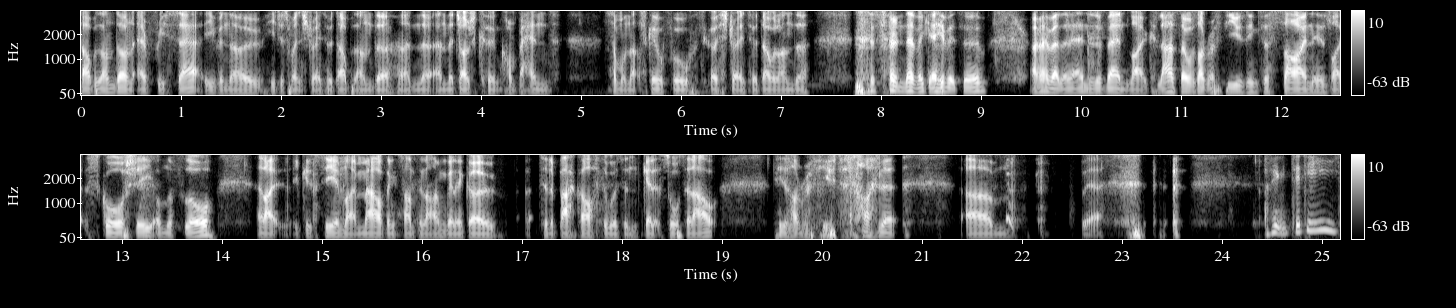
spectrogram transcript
double under on every set, even though he just went straight into a double under, and the, and the judge couldn't comprehend someone that skillful to go straight into a double under, so never gave it to him. I remember at the end of the event, like Lazar was like refusing to sign his like score sheet on the floor, and like you could see him like mouthing something like "I'm gonna go to the back afterwards and get it sorted out." He just like refused to sign it. Um, yeah. I think, did he?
